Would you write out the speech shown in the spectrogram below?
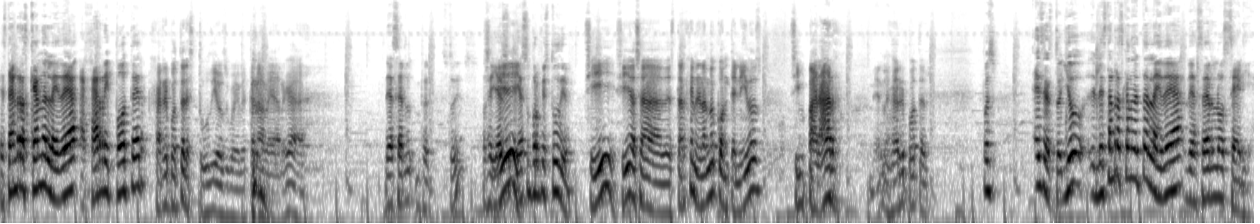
Están rascando la idea a Harry Potter Harry Potter Studios, güey, vete a la verga. de hacer estudios. O sea, ya, Sí. es, ya es su propio estudio. Sí, sí, o sea, de estar generando contenidos sin parar de Harry Potter. Pues es esto, yo le están rascando ahorita la idea de hacerlo serie,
